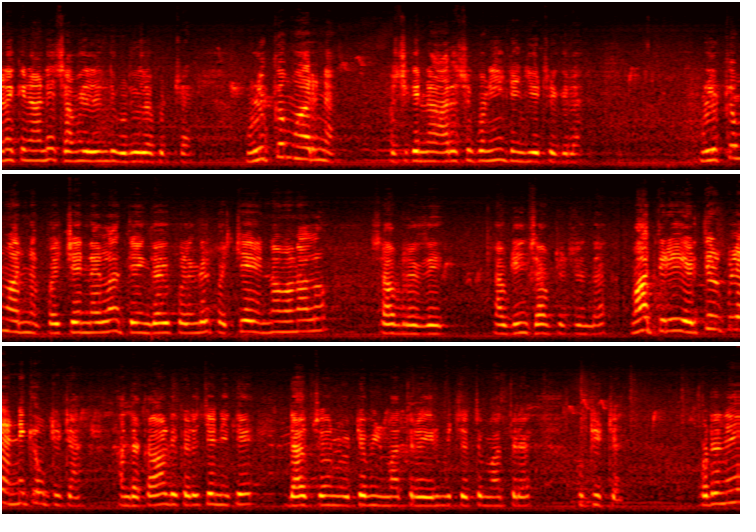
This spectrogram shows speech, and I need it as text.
எனக்கு நானே சமையலேருந்து விடுதலை பெற்றேன். முழுக்க மாறினேன் வச்சுக்க நான் அரசு பணியும் செஞ்சிகிட்ருக்கிறேன் முழுக்க மாறினேன் பச்சை எண்ணெய்லாம் தேங்காய் பழங்கள் பச்சை என்ன வேணாலும் சாப்பிட்றது அப்படின்னு சாப்பிட்டுட்டு இருந்தேன் மாத்திரையை எடுத்துருப்பில் அன்னைக்கே விட்டுட்டேன். அந்த கார்டு கிடைச்ச அன்றைக்கே டாப்சோன் விட்டமின் மாத்திரை இரும்பு சத்து மாத்திரை விட்டுட்டேன் உடனே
